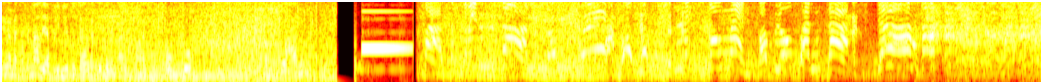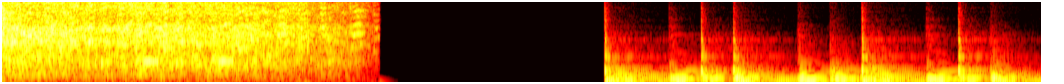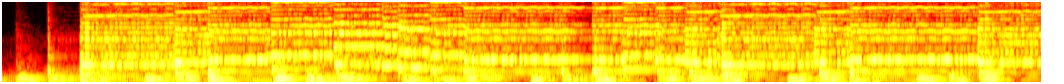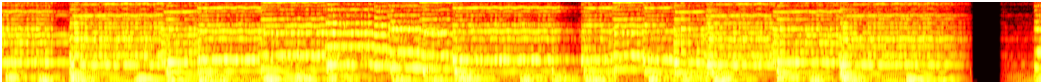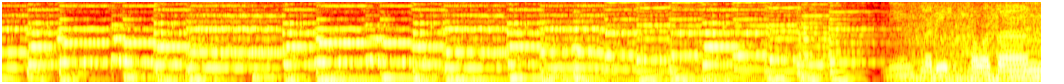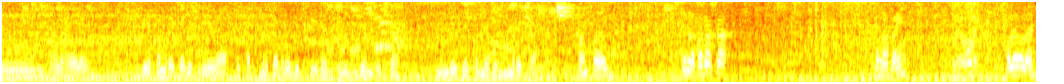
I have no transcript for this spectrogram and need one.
Ini memang terkenal ya, Blinyu itu salah satu terkenal rasa kerupuk, templang, Pak, screenshot. Klik komen Pablo Vanka. Dah. Berada kawasan oleh-oleh. Biasa mereka di sinilah tempat mereka produksi dan sini juga mereka menjajakan dagangan mereka. Sampai. Cari apa kakak? Mau ngapain? oleh-oleh. Oleh-oleh.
